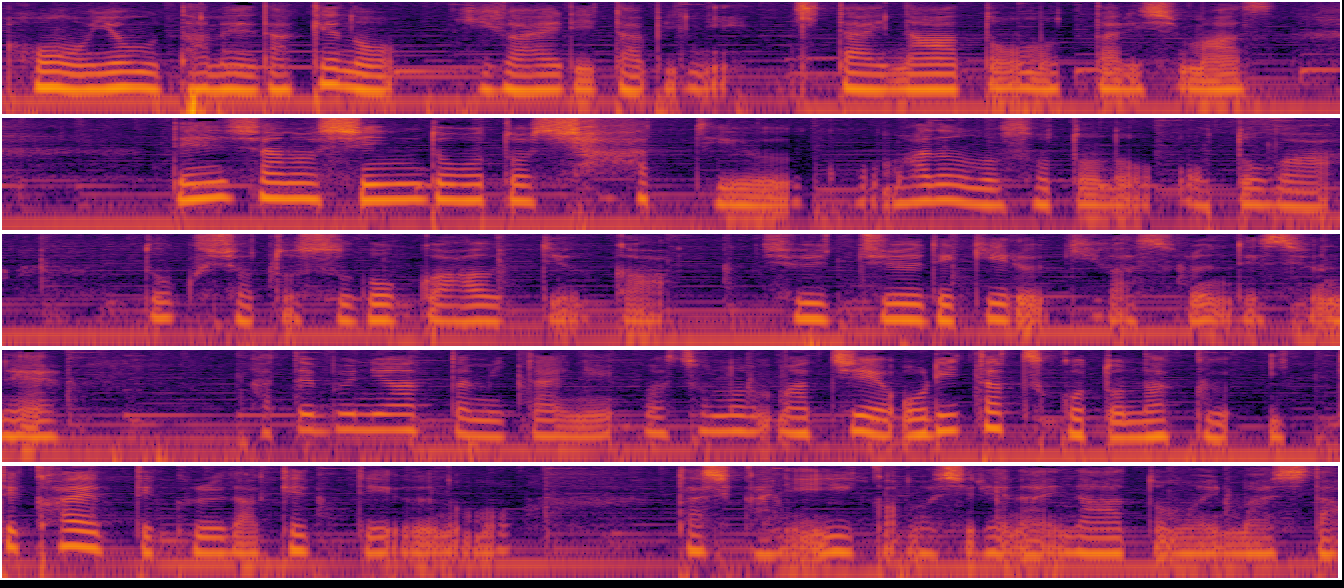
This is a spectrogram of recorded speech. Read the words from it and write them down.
本を読むためだけの日帰り旅に行きたいなと思ったりします電車の振動とシャーっていうこう窓の外の音が読書とすごく合うっていうか集中できる気がするんですよね。果て部にあったみたいに、まあ、その町へ降り立つことなく行って帰ってくるだけっていうのも確かにいいかもしれないなと思いました。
